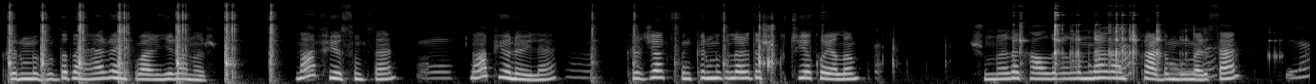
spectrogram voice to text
Kırmızıda da her renk var Hiranur. Ne yapıyorsun sen? Ee, Ne yapıyorsun öyle? Kıracaksın. Kırmızıları da şu kutuya koyalım. Şunları da kaldıralım. Nereden çıkardın bunları sen? La.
